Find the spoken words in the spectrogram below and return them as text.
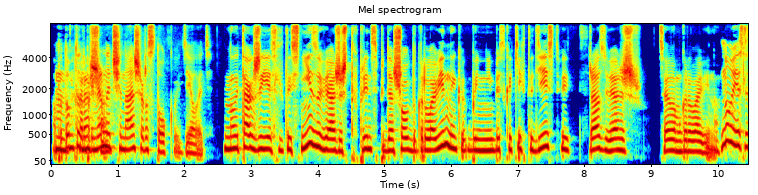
А потом ты, например, хорошо. начинаешь росток делать. Ну и также, если ты снизу вяжешь, ты, в принципе, дошел до горловины, и как бы не без каких-то действий сразу вяжешь в целом горловину. Ну, если...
